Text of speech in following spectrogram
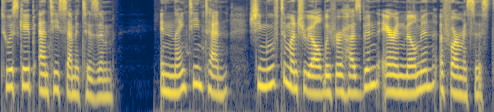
to escape anti Semitism. In 1910, she moved to Montreal with her husband, Aaron Millman, a pharmacist.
